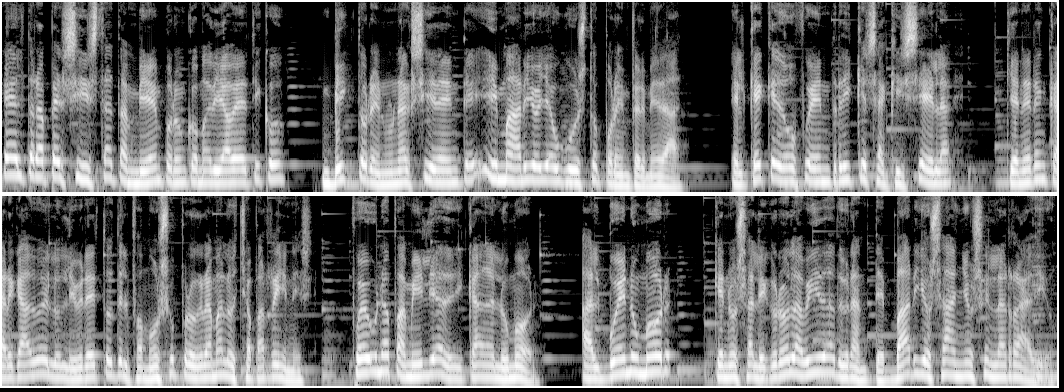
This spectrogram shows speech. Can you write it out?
el trapecista también por un coma diabético, Víctor en un accidente y Mario y Augusto por enfermedad. El que quedó fue Enrique Saquicela, quien era encargado de los libretos del famoso programa Los Chaparrines. Fue una familia dedicada al humor, al buen humor que nos alegró la vida durante varios años en la radio.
